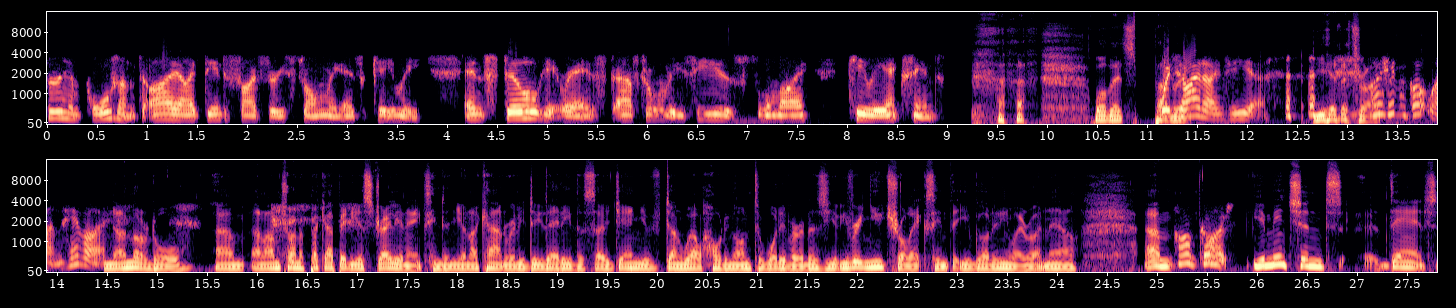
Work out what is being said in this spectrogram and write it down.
very important. I identify very strongly as a Kiwi, and still get razzed after all these years for my Kiwi accent. well, that's which I don't hear. yeah, that's right. I haven't got one, have I? No, not at all. Um, and I'm trying to pick up any Australian accent in you, and I can't really do that either. So, Jan, you've done well holding on to whatever it is. Your very neutral accent that you've got anyway right now. Um, oh God! You mentioned that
